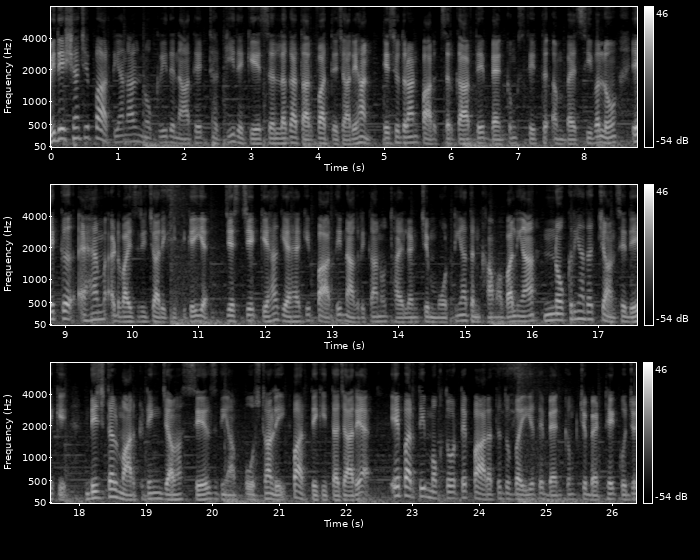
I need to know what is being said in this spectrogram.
ਵਿਦੇਸ਼ਾਂ 'ਚ ਭਾਰਤੀਆਂ ਨਾਲ ਨੌਕਰੀ ਦੇ ਨਾਂ ਤੇ ਠੱਗੀ ਦੇ ਕੇਸ ਲਗਾਤਾਰ ਵਧਦੇ ਜਾ ਰਹੇ ਹਨ। ਇਸੇ ਦੌਰਾਨ ਭਾਰਤ ਸਰਕਾਰ ਤੇ ਬੈਂਕਾਕ ਸਥਿਤ ਅੰਬੈਸੀ ਵੱਲੋਂ ਇੱਕ ਅਹਿਮ ਐਡਵਾਈਜ਼ਰੀ ਜਾਰੀ ਕੀਤੀ ਗਈ ਹੈ, ਜਿਸ 'ਚ ਕਿਹਾ ਗਿਆ ਹੈ ਕਿ ਭਾਰਤੀ ਨਾਗਰਿਕਾਂ ਨੂੰ ਥਾਈਲੈਂਡ 'ਚ ਮੋਟੀਆਂ ਤਨਖਾਹਾਂ ਵਾਲੀਆਂ ਨੌਕਰੀਆਂ ਦਾ ਚਾਂਸੇ ਦੇ ਕੇ ਡਿਜੀਟਲ ਮਾਰਕੀਟਿੰਗ ਜਾਂ ਸੇਲਸ ਦੀਆਂ ਪੋਸਟਾਂ ਲਈ ਭਰਤੀ ਕੀਤਾ ਜਾ ਰਿਹਾ ਹੈ। ਇਹ ਭਰਤੀ ਮੁੱਖ ਤੌਰ ਤੇ ਭਾਰਤ, ਦੁਬਈ ਅਤੇ ਬੈਂਕਾਕ 'ਚ ਬੈਠੇ ਕੁਝ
